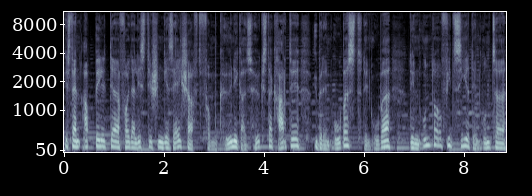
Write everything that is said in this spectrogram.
ist ein Abbild der feudalistischen Gesellschaft vom König als höchster Karte über den Oberst, den Ober, den Unteroffizier, den Unter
